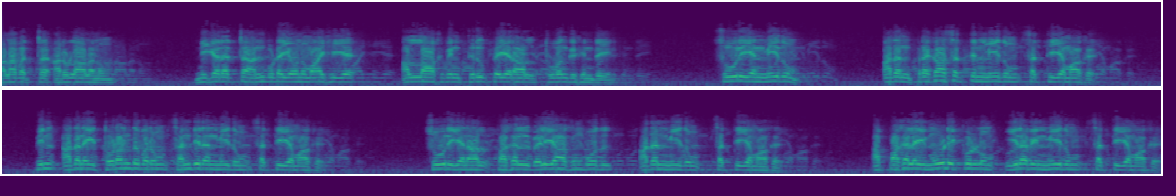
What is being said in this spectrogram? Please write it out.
அளவற்ற அருளாளனும் நிகரற்ற அன்புடையோனுமாகிய அல்லாஹுவின் திருப்பெயரால் துவங்குகின்றேன். சூரியன் மீதும் அதன் பிரகாசத்தின் மீதும் சத்தியமாக. பின் அதனை தொடர்ந்து வரும் சந்திரன் மீதும் சத்தியமாக. சூரியனால் பகல் வெளியாகும் போது அதன் மீதும் சத்தியமாக. அப்பகலை மூடிக்கொள்ளும் இரவின் மீதும் சத்தியமாக.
